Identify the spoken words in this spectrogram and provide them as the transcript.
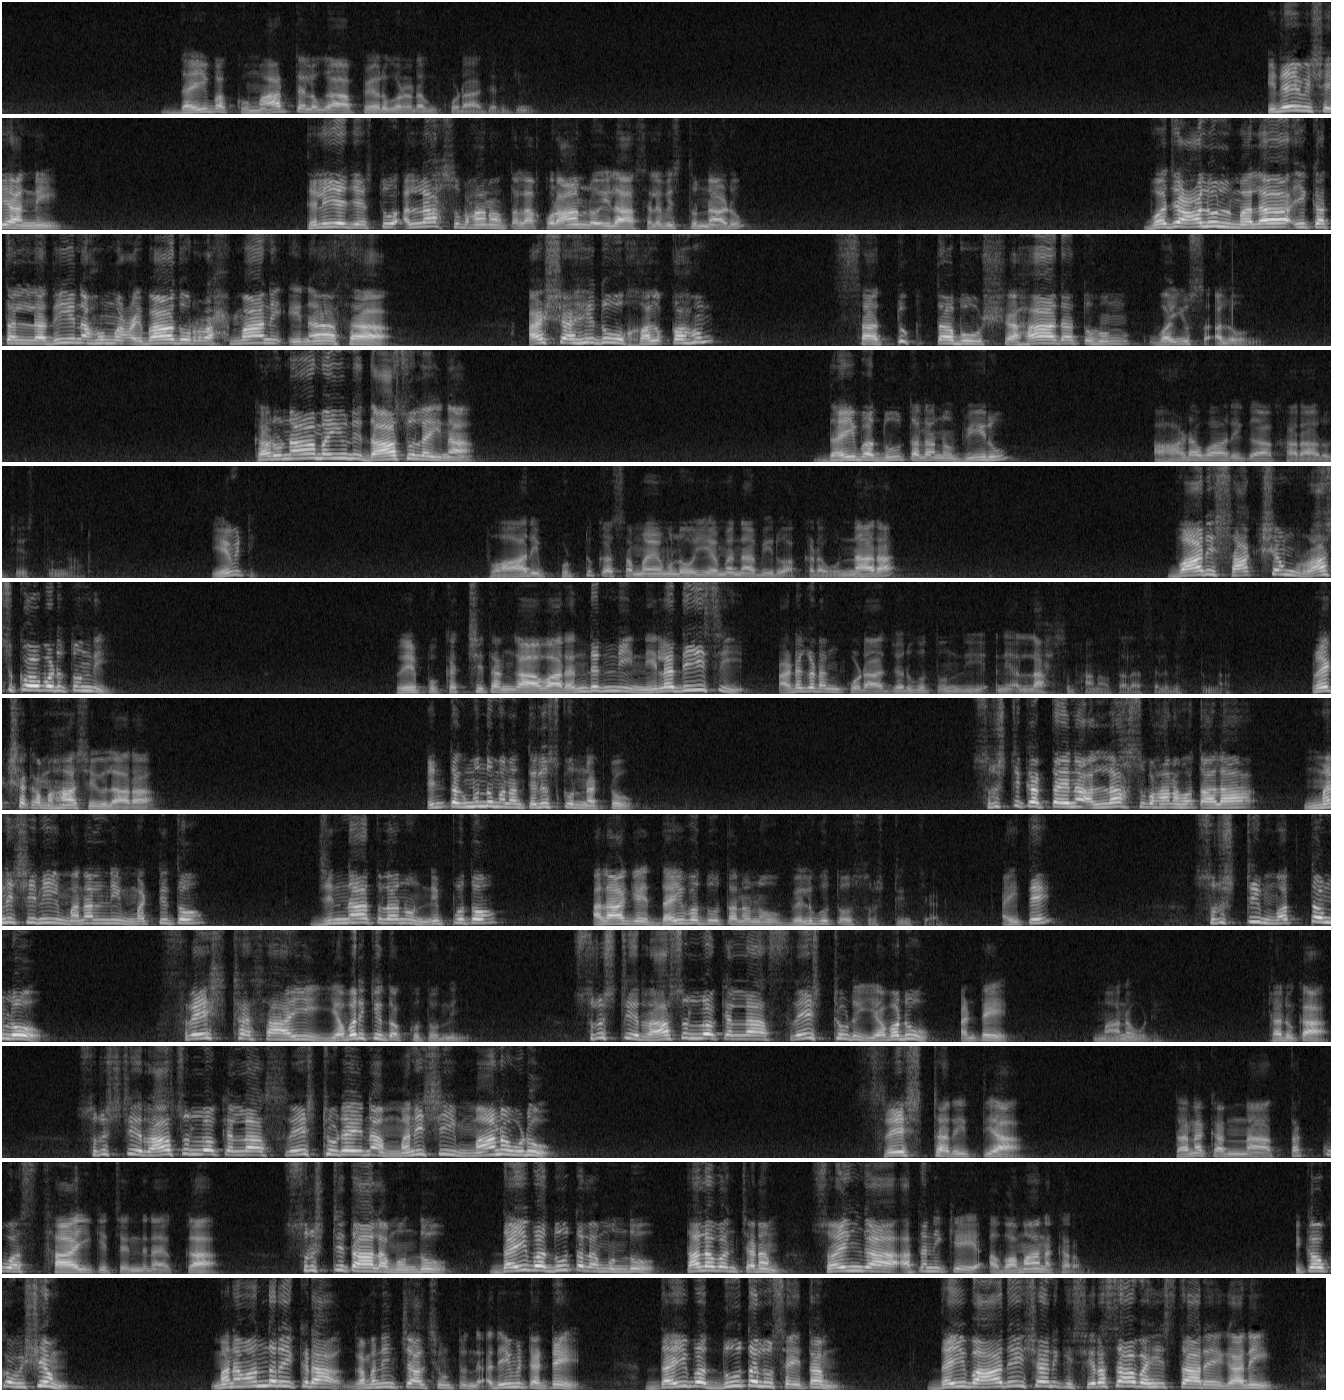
దైవ కుమార్తెలుగా పేర్కొనడం కూడా జరిగింది. ఇదే విషయాన్ని తెలియజేస్తూ అల్లాహ్ సుబానవతల ఖురాన్లో ఇలా సెలవిస్తున్నాడు. వజాలుల్ మలాయికల్లదీనహుమ్ ఇబాదుర్ రహమాని ఇనాసా అషహిదు ఖల్కహుం సతుక్తబు షహాదతుహుం వయుస్ అలోన్ కరుణామయుని దాసులైన దైవదూతలను వీరు ఆడవారిగా ఖరారు చేస్తున్నారు. ఏమిటి? వారి పుట్టుక సమయంలో ఏమైనా వీరు అక్కడ ఉన్నారా? వారి సాక్ష్యం రాసుకోబడుతుంది. రేపు ఖచ్చితంగా వారందరినీ నిలదీసి అడగడం కూడా జరుగుతుంది అని అల్లాహ్ సుభానవతల సెలవిస్తున్నాడు. ప్రేక్షక మహాశివులారా ఇంతకుముందు మనం తెలుసుకున్నట్టు సృష్టికర్త అయిన అల్లాహ్ సుబానహోతాలా మనిషిని మనల్ని మట్టితో జిన్నాతులను నిప్పుతో అలాగే దైవదూతలను వెలుగుతో సృష్టించాడు. అయితే సృష్టి మొత్తంలో శ్రేష్ఠ స్థాయి ఎవరికి దక్కుతుంది? సృష్టి రాసుల్లోకెల్లా శ్రేష్ఠుడు ఎవడు అంటే మానవుడి. కనుక సృష్టి రాసుల్లోకెల్లా శ్రేష్ఠుడైన మనిషి మానవుడు శ్రేష్ఠరీత్యా తనకన్నా తక్కువ స్థాయికి చెందిన యొక్క సృష్టితాల ముందు దైవదూతల ముందు తల వంచడం స్వయంగా అతనికే అవమానకరం. ఇక ఒక విషయం మనమందరూ ఇక్కడ గమనించాల్సి ఉంటుంది. అదేమిటంటే దైవ దూతలు సైతం దైవ ఆదేశానికి శిరసా వహిస్తారే కానీ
